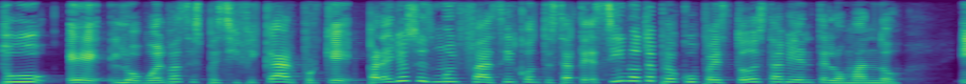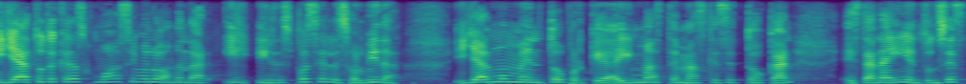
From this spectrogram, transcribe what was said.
tú eh, lo vuelvas a especificar, porque para ellos es muy fácil contestarte, sí, no te preocupes, todo está bien, te lo mando. Y ya tú te quedas como, ah, sí me lo va a mandar. Y, y, después se les olvida. Y ya al momento, porque hay más temas que se tocan, están ahí. Entonces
